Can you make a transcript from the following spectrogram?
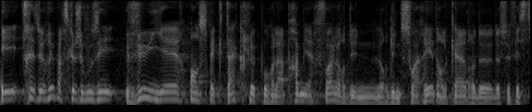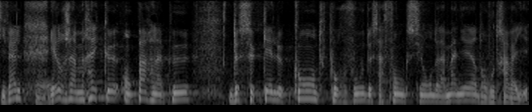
Et très heureux parce que je vous ai vu hier en spectacle pour la première fois lors d'une soirée dans le cadre de, ce festival. Et alors j'aimerais qu'on parle un peu de ce qu'est le conte pour vous, de sa fonction, de la manière dont vous travaillez.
